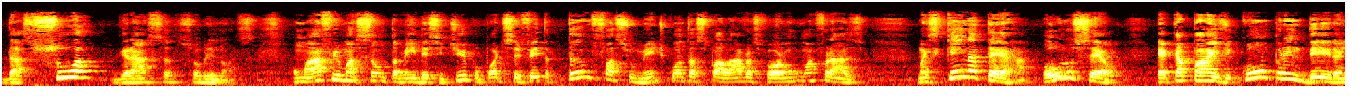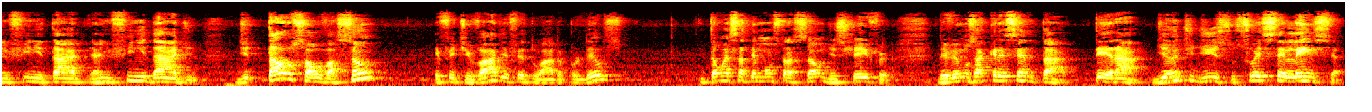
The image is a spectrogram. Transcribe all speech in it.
da sua graça sobre nós. Uma afirmação também desse tipo pode ser feita tão facilmente quanto as palavras formam uma frase. Mas quem na terra ou no céu é capaz de compreender a infinidade, a infinidade de tal salvação efetivada e efetuada por Deus? Então, essa demonstração, diz Schaeffer, devemos acrescentar, terá diante disso sua excelência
